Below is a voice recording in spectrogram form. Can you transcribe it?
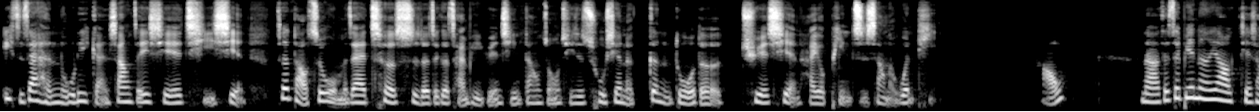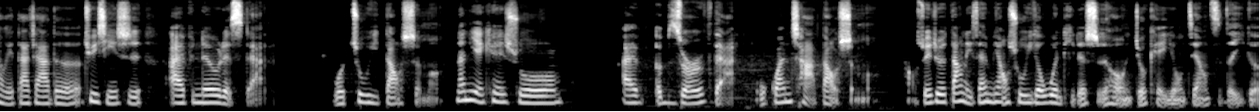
一直在很努力赶上这些期限，这导致我们在测试的这个产品原型当中，其实出现了更多的缺陷，还有品质上的问题。”好，那在这边呢，要介绍给大家的句型是 “I've noticed that”，我注意到什么？那你也可以说。I've observed that，我观察到什么？好，所以就是当你在描述一个问题的时候，你就可以用这样子的一个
